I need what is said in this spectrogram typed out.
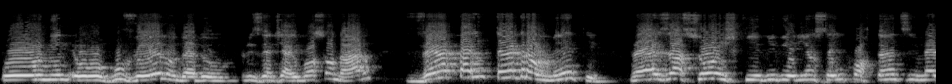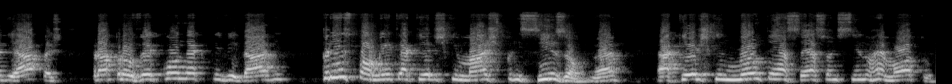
o, governo né, do presidente Jair Bolsonaro veta integralmente né, as ações que deveriam ser importantes e imediatas para prover conectividade, principalmente aqueles que mais precisam, né, aqueles que não têm acesso ao ensino remoto.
